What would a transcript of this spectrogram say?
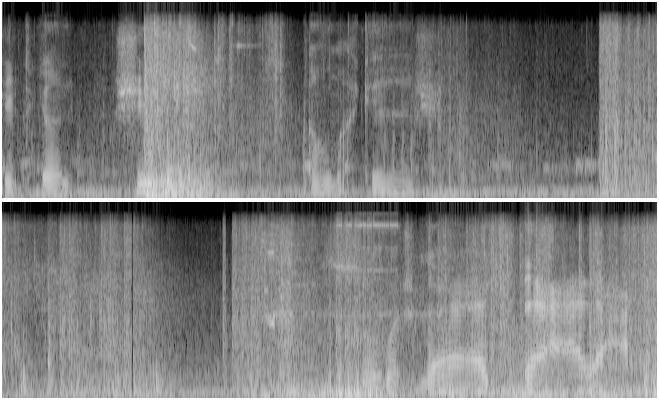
Shoot the gun. Shoot. Oh my gosh. So much lag. Ah, ah.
